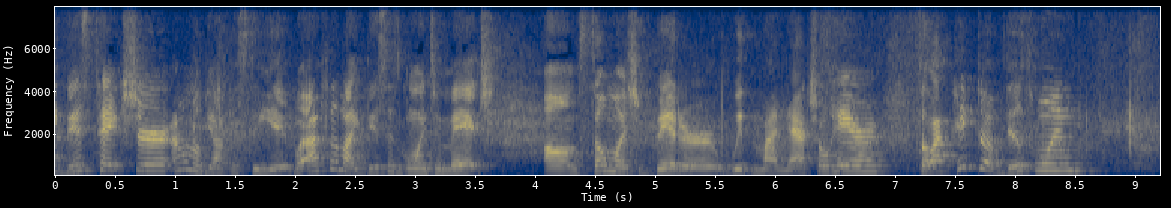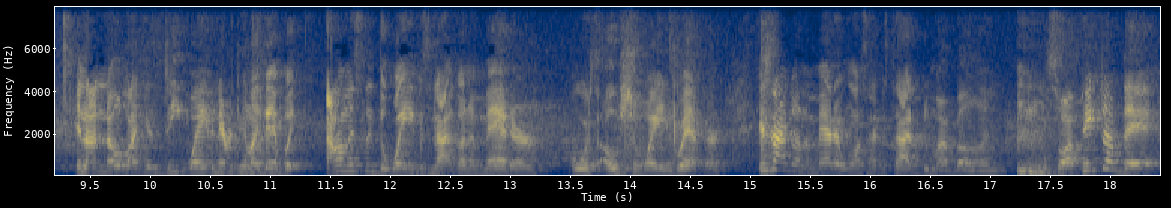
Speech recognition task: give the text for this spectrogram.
like this texture, I don't know if y'all can see it, but I feel like this is going to match um, so much better with my natural hair. So I picked up this one and I know like it's deep wave and everything like that, but honestly the wave is not gonna matter, or it's ocean wave rather. It's not gonna matter once I decide to do my bun. so I picked up that,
